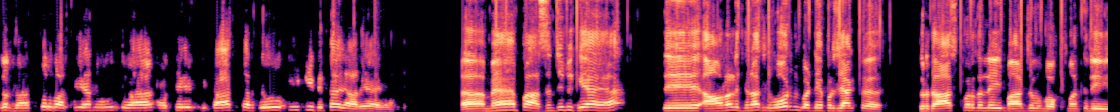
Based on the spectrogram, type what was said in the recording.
ਗੁਰਦਾਸਪੁਰ ਵਾਸੀਆਂ ਨੂੰ ਉੱਥੇ ਵਿਕਾਸ ਕਰ ਦਿਓ ਕੀ ਕੀ ਦਿੱਤਾ ਜਾ ਰਿਹਾ ਹੈ ਮੈਂ ਭਾਸ਼ਣ 'ਚ ਵੀ ਕਿਹਾ ਆ ਤੇ ਆਉਣ ਵਾਲੇ ਦਿਨਾਂ 'ਚ ਹੋਰ ਵੀ ਵੱਡੇ ਪ੍ਰੋਜੈਕਟ ਗੁਰਦਾਸਪੁਰ ਦੇ ਲਈ ਮਾਨਯੋਗ ਮੁੱਖ ਮੰਤਰੀ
